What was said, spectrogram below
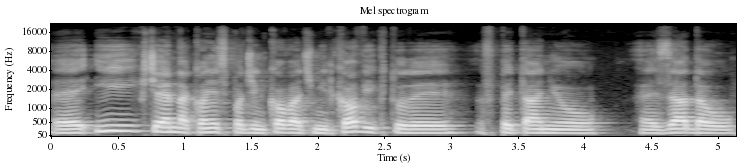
e, i chciałem na koniec podziękować Mirkowi, który w pytaniu e, zadał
